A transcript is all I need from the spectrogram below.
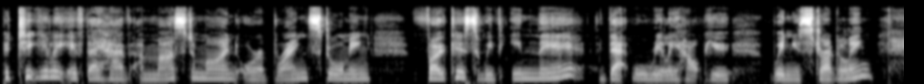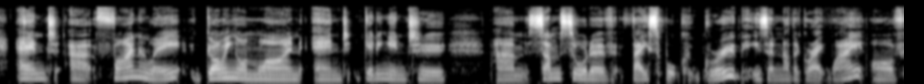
particularly if they have a mastermind or a brainstorming focus within there that will really help you when you're struggling. And uh, finally, going online and getting into um, some sort of Facebook group is another great way of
